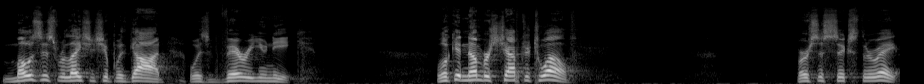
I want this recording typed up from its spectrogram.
Moses' relationship with God was very unique. Look at Numbers chapter 12 verses 6 through 8.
